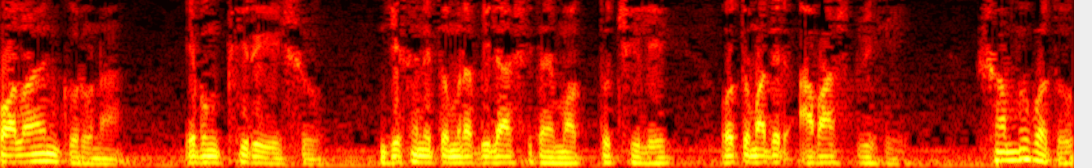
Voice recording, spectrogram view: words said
পলায়ন করো না এবং ফিরে এসো যেখানে তোমরা বিলাসিতায় মত্ত ছিলে ও তোমাদের আবাস গৃহে সম্ভবত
